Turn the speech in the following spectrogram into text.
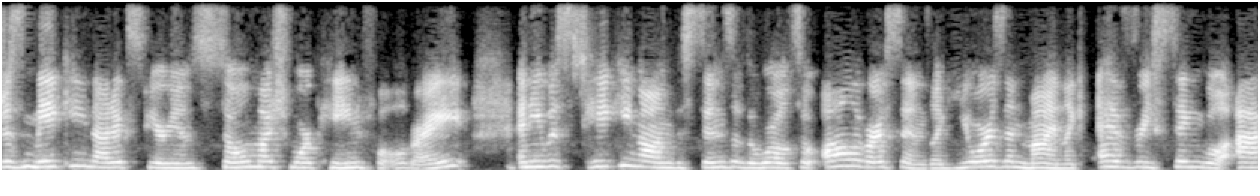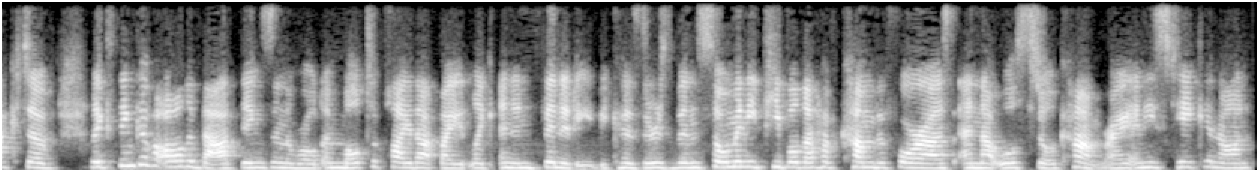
just making that experience so much more painful right? And he was taking on the sins of the world. So all of our sins like yours and mine like every single act of like think of all the bad things in the world and multiply that by like an infinity because there's been so many people that have come before us and that will still come right? And he's taken on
